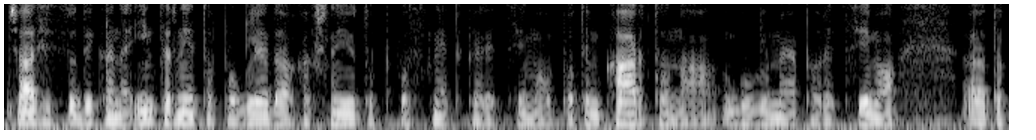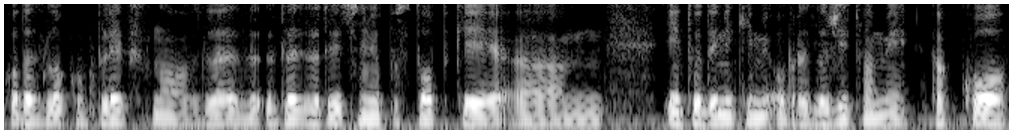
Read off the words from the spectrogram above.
Včasih si tudi kaj na internetu pogledajo, kakšne YouTube posnetke, recimo potem karto na Google Mapu, recimo, uh, tako da zelo kompleksno, z, z, z, različnimi postopki um, in tudi nekimi obrazložitvami, kako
